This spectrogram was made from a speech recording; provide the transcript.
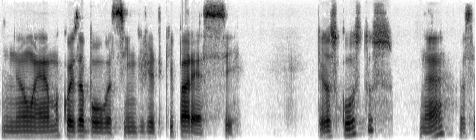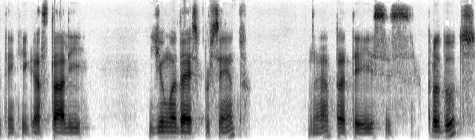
não é uma coisa boa assim do jeito que parece. Pelos custos, né? Você tem que gastar ali de 1 a 10%, né, para ter esses produtos.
